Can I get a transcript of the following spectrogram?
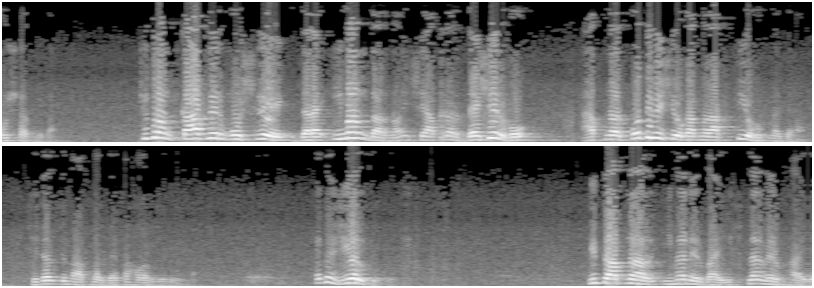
অবশ্যই আপনি কান সুতরাং কাজের মুশরেক যারা ইমানদার নয়, সে আপনার দেশের হোক, আপনার প্রতিবেশী হোক, আপনার আত্মীয় হোক না কেন, সেটার জন্য আপনার ব্যথা হওয়ার জরুরি না। এটা রিয়েল কিছু কিন্তু আপনার ইমানের ভাই, ইসলামের ভাই,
